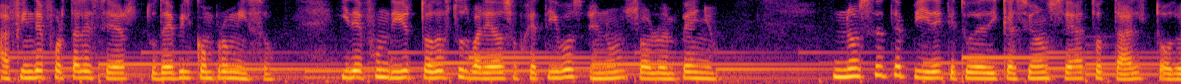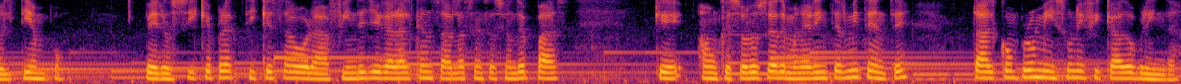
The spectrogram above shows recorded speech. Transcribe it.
a fin de fortalecer tu débil compromiso y de fundir todos tus variados objetivos en un solo empeño. No se te pide que tu dedicación sea total todo el tiempo, pero sí que practiques ahora a fin de llegar a alcanzar la sensación de paz que, aunque solo sea de manera intermitente, tal compromiso unificado brinda.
